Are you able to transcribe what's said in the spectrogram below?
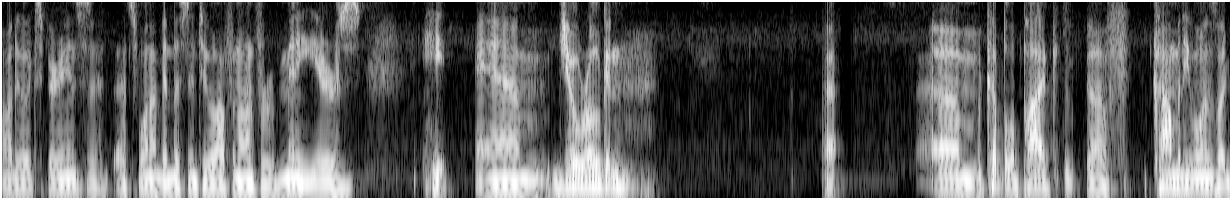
audio experience. Uh, that's one I've been listening to off and on for many years. He, um, Joe Rogan. Uh, um, a couple of pod uh, f- comedy ones like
